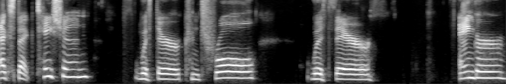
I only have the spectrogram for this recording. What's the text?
expectation with their control, with their anger,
